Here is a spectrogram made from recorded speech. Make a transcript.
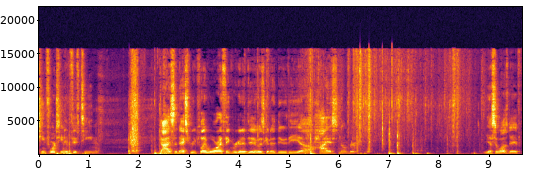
13, 14, and 15. Guys, the next replay war I think we're going to do is going to do the uh, highest number. Yes, it was, Dave.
